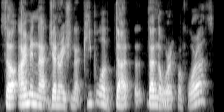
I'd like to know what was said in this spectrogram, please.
So I'm in that generation that people have done done the work before us,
